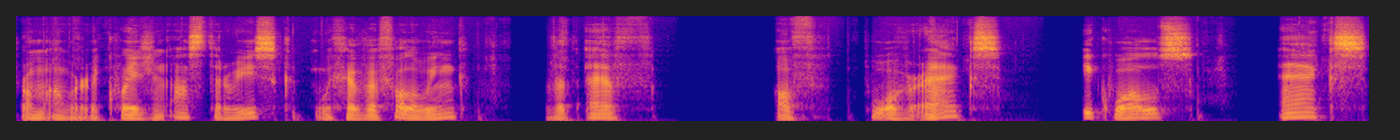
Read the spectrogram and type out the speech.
from our equation asterisk, we have the following, that f of 2 over x equals x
